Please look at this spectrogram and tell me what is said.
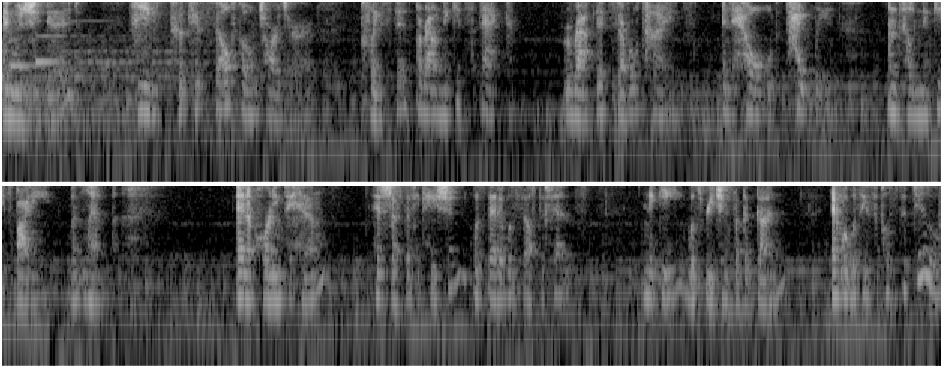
And when she did, he took his cell phone charger, placed it around Nikki's neck, wrapped it several times, and held tightly until Nikki's body went limp. And according to him, his justification was that it was self defense. Nikki was reaching for the gun, and what was he supposed to do?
